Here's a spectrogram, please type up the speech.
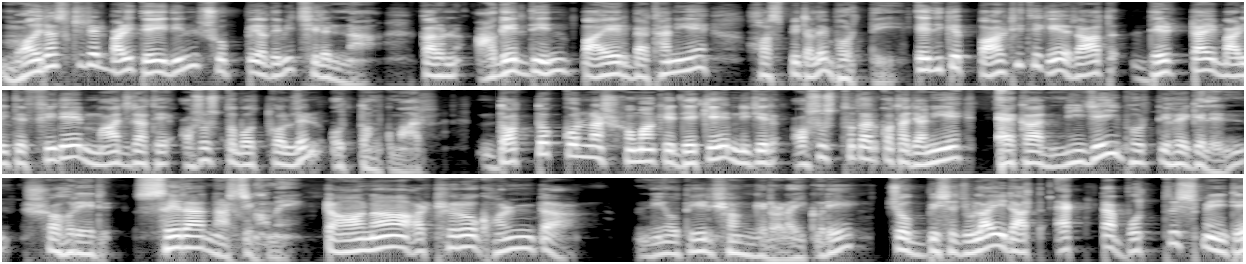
ময়রা স্ট্রিটের বাড়িতে এই দিন সুপ্রিয়া দেবী ছিলেন না। কারণ আগের দিন পায়ের ব্যথা নিয়ে হসপিটালে ভর্তি। এদিকে পার্টি থেকে রাত দেড়টায় বাড়িতে ফিরে মাঝরাতে অসুস্থ বোধ করলেন উত্তম কুমার। দত্তক কন্যা সোমাকে ডেকে নিজের অসুস্থতার কথা জানিয়ে একা নিজেই ভর্তি হয়ে গেলেন শহরের সেরা নার্সিংহোমে। টানা আঠেরো ঘণ্টা নিয়তির সঙ্গে লড়াই করে চব্বিশে জুলাই রাত একটা বত্রিশ মিনিটে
